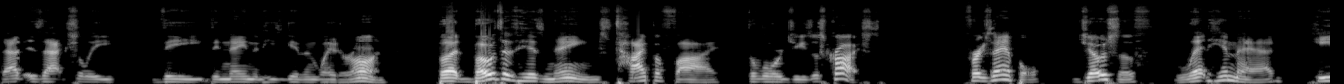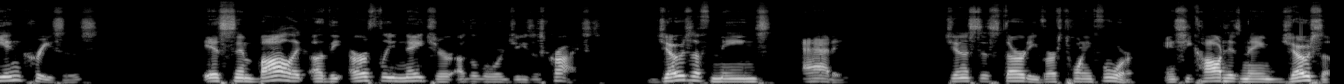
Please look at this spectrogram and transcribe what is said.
That is actually the, the name that he's given later on. But both of his names typify the Lord Jesus Christ. For example, Joseph, let him add, he increases, is symbolic of the earthly nature of the Lord Jesus Christ. Joseph means adding. Genesis 30, verse 24. And she called his name Joseph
